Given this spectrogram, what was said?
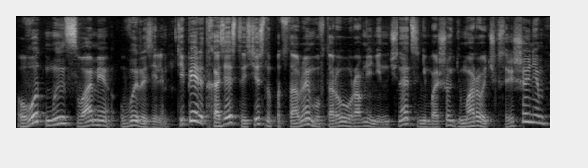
Вот мы с вами выразили. Теперь это хозяйство, естественно, подставляем во второе уравнение. Начинается небольшой геморройчик с решением.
